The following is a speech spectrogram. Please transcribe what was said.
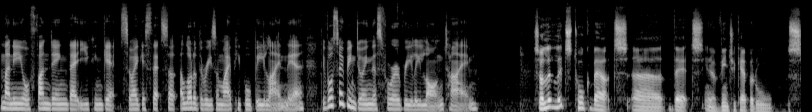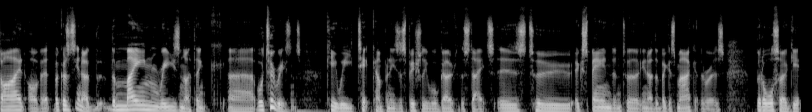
money or funding that you can get. So I guess that's a, a lot of the reason why people beeline there. They've also been doing this for a really long time. So let, us talk about uh, that, you know, venture capital side of it, because you know the, the main reason I think, uh, well, two reasons. Kiwi tech companies, especially, will go to the states is to expand into you know the biggest market there is, but also get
